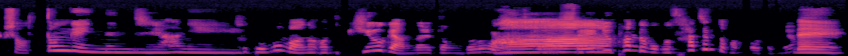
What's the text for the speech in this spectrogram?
혹시 어떤 게 있는지 하니. 저 너무 많아가지고 기억이 안 날 정도로 아. 제가 메뉴판도 보고 사진도 봤거든요. 네.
